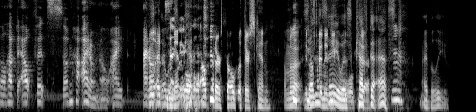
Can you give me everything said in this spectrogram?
They'll have to outfit somehow. I don't know. I I don't We'll, have edit a the segue net- for we'll- we'll outfit ourselves with their skin. I'm gonna Some would infinity say it was pool Kafkaesque, Mm. I believe.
